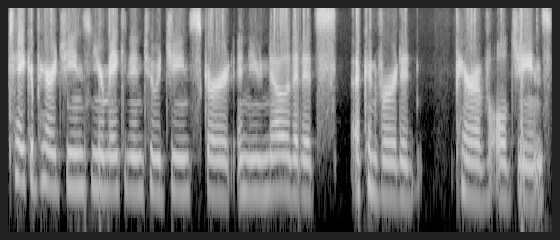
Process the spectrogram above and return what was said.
take a pair of jeans and you're making it into a jean skirt and you know that it's a converted pair of old jeans.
